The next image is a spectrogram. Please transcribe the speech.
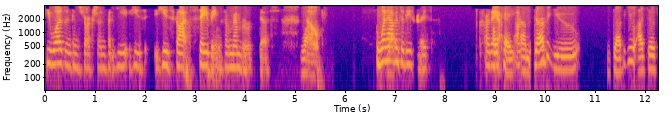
He was in construction, but he he's he's got savings. I remember this. Right. What Right. happened to these guys? Are they Okay. Um, W, W, I just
